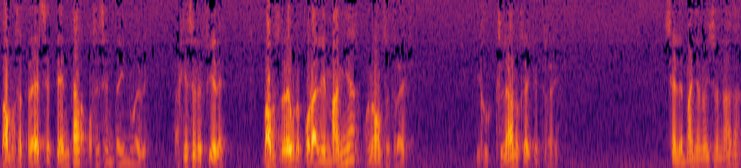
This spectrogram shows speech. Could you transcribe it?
¿vamos a traer 70 o 69? ¿A qué se refiere? ¿Vamos a traer uno por Alemania o no vamos a traer? Dijo, claro que hay que traer. Si Alemania no hizo nada,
